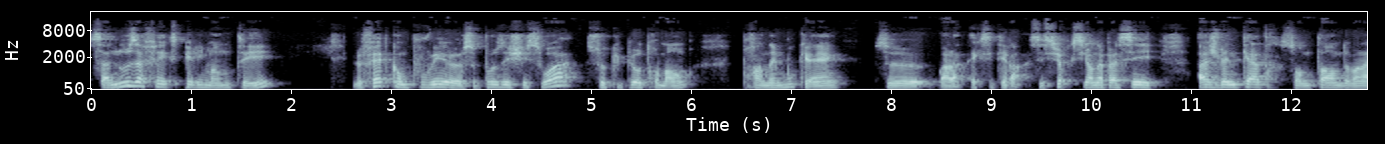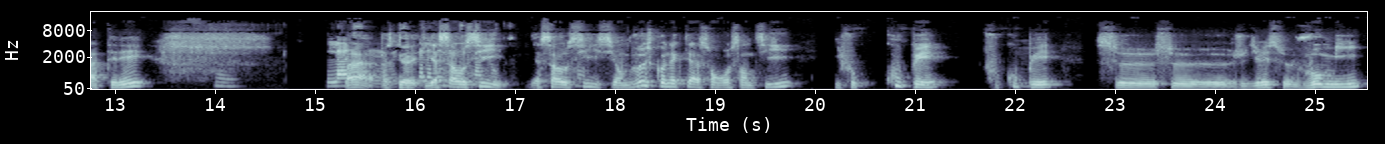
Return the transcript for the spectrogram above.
ça nous a fait expérimenter le fait qu'on pouvait euh, se poser chez soi, s'occuper autrement, prendre un bouquin, se, voilà, etc. C'est sûr que si on a passé H24 son temps devant la télé, oui. Là, voilà, parce qu'il y a ça aussi, il y a ça aussi. Si on veut se connecter à son ressenti, il faut couper, faut couper ce, ce, je dirais, ce vomi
